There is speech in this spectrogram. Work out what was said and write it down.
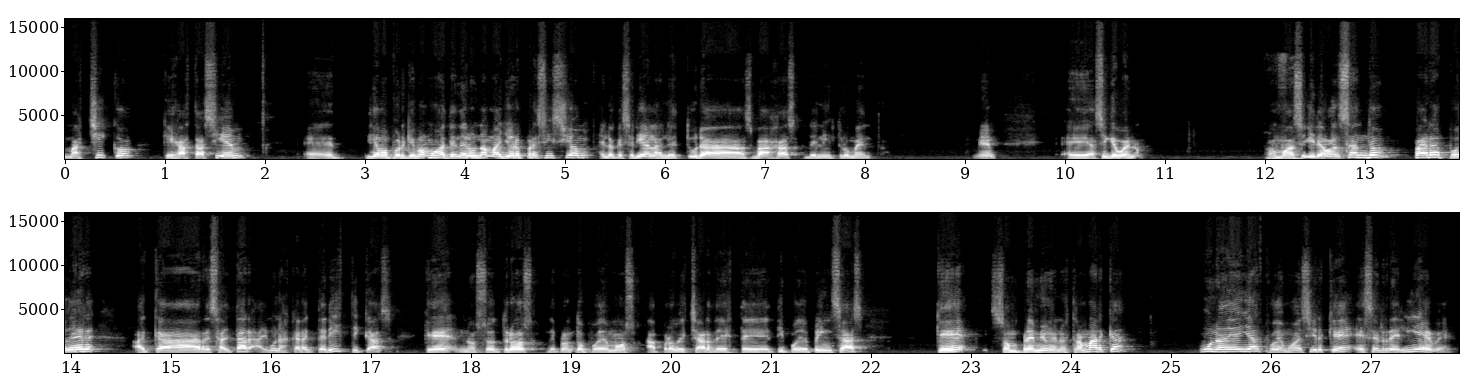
más chico, que es hasta 100, eh, digamos, porque vamos a tener una mayor precisión en lo que serían las lecturas bajas del instrumento. Bien, eh, así que bueno, vamos a seguir avanzando para poder acá resaltar algunas características que nosotros de pronto podemos aprovechar de este tipo de pinzas que son premium en nuestra marca. Una de ellas podemos decir que es el relieve,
